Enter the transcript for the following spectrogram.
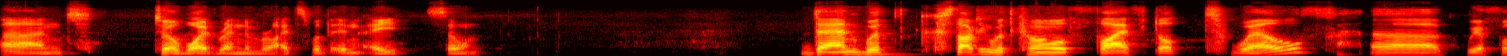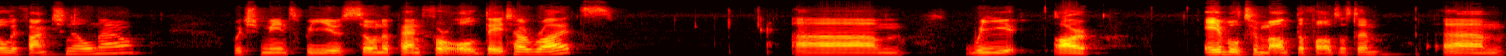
and to avoid random writes within a zone. Then with starting with kernel 5.12, uh, we are fully functional now which means we use zone append for all data writes. Um, we are able to mount the file system. Um,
